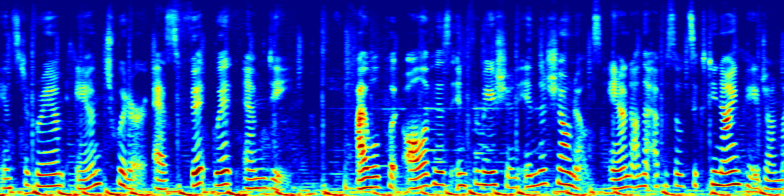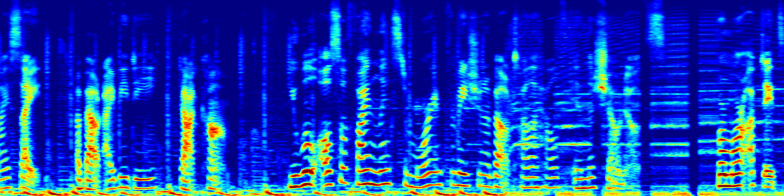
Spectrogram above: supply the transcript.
Instagram, and Twitter as FitWitMD. I will put all of his information in the show notes and on the episode 69 page on my site, aboutibd.com. You will also find links to more information about telehealth in the show notes. For more updates,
